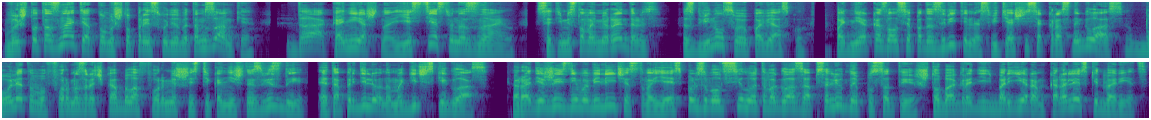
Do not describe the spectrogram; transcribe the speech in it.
Вы что-то знаете о том, что происходит в этом замке? «Да, конечно, естественно знаю». С этими словами Рэндальс сдвинул свою повязку. Под ней оказался подозрительно светящийся красный глаз. Более того, форма зрачка была в форме шестиконечной звезды. Это определенно магический глаз. Ради жизни его величества я использовал силу этого глаза абсолютной пустоты, чтобы оградить барьером королевский дворец.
